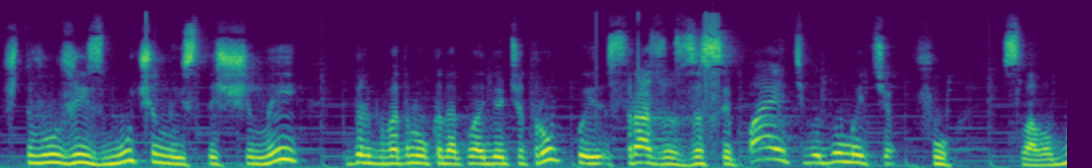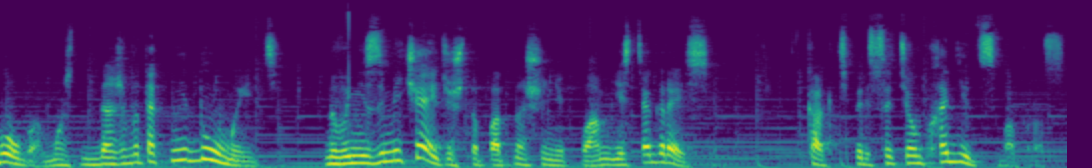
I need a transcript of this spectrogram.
что вы уже измучены, истощены. И только потому, когда кладете трубку и сразу засыпаете, вы думаете, фу, слава богу, а может даже вы так не думаете. Но вы не замечаете, что по отношению к вам есть агрессия. Как теперь с этим обходиться вопрос?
